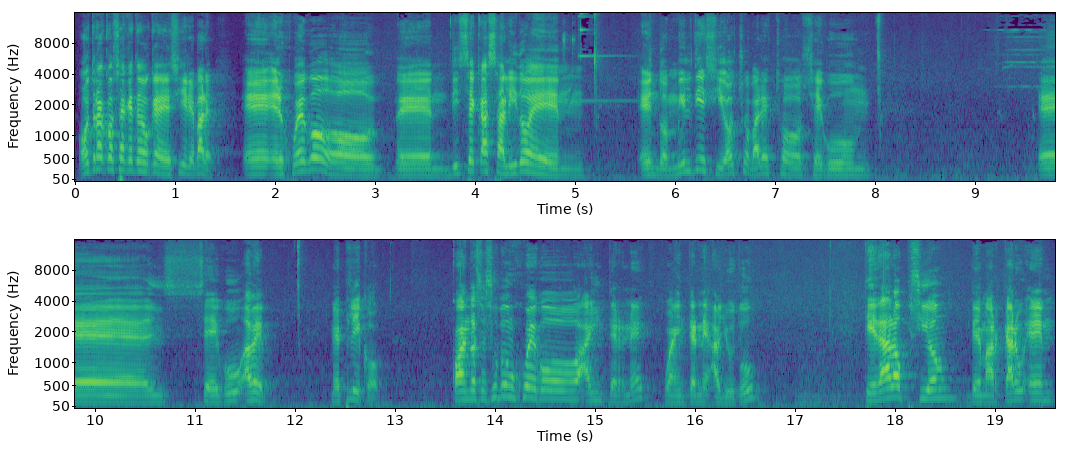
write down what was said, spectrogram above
Otra cosa que tengo que decir, vale eh, El juego eh, dice que ha salido en, en 2018, ¿vale? Esto según... Eh, según... A ver, me explico Cuando se sube un juego a internet O a internet, a YouTube Te da la opción de marcar en,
